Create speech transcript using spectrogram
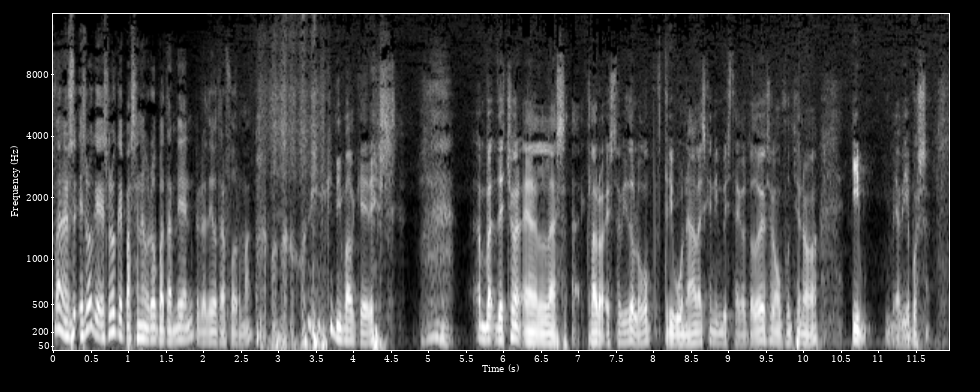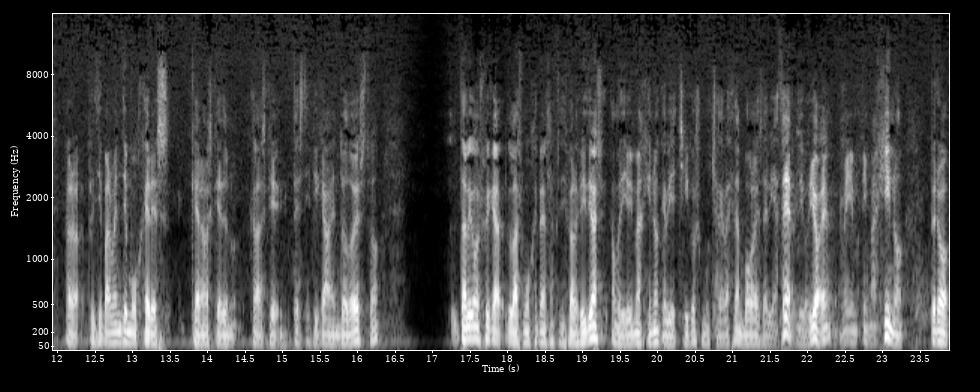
Bueno, es, es lo que, es lo que pasa en Europa también, pero de otra forma. Qué animal que eres. De hecho, en las, claro, esto ha habido luego tribunales que han investigado todo eso, cómo funcionó, y había, pues, claro, principalmente mujeres que eran las que, las que testificaban en todo esto. Tal y como explica las mujeres las principales víctimas, hombre, yo imagino que había chicos, mucha gracia tampoco les debía hacer, digo yo, ¿eh? Me im- imagino. Pero,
